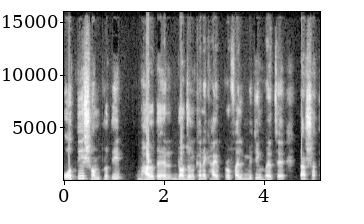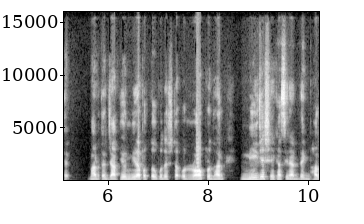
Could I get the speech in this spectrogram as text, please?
অতি সম্প্রতি ভারতের ডজন খানেক হাই প্রোফাইল মিটিং হয়েছে তার সাথে। ভারতের জাতীয় নিরাপত্তা উপদেষ্টা ও র প্রধান নিজে শেখ হাসিনার দেখভাল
